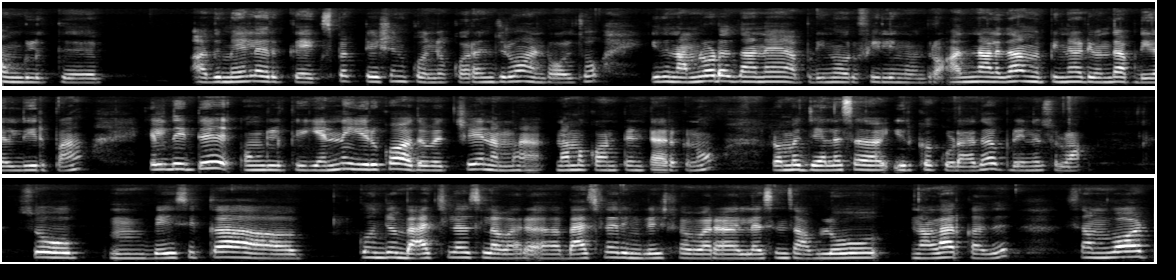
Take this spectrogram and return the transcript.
அவங்களுக்கு அது மேலே இருக்க எக்ஸ்பெக்டேஷன் கொஞ்சம் குறைஞ்சிரும் அண்ட் ஆல்சோ இது நம்மளோட தானே அப்படின்னு ஒரு ஃபீலிங் வந்துடும் அதனால தான் அவன் பின்னாடி வந்து அப்படி எழுதியிருப்பான். எழுதிட்டு உங்களுக்கு என்ன இருக்கோ அதை வச்சே நம்ம நம்ம கான்டென்ட்டாக இருக்கணும். ரொம்ப ஜெலஸாக இருக்கக்கூடாது அப்படின்னு சொல்லுவான். ஸோ பேசிக்காக கொஞ்சம் பேச்சுலர்ஸில் வர பேச்சுலர் இங்கிலீஷில் வர லெசன்ஸ் அவ்வளோ நல்லா இருக்காது. சம்வாட்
